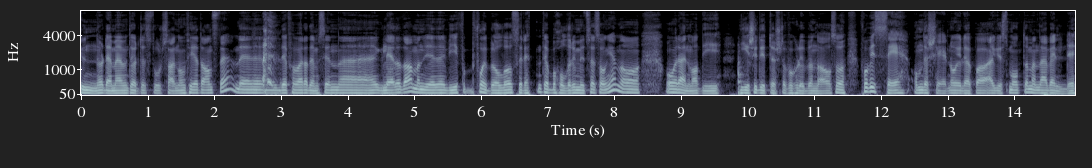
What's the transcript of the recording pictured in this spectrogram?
unner dem eventuelt et stort sign-on-fee et annet sted. Det, det, får være dem sin glede da, men vi, vi får forbeholde oss retten til å beholde dem ut sesongen, og, og regne med at de gir sitt ytterste for klubben da. Og Så får vi se om det skjer noe i løpet av august måned, men det er veldig,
